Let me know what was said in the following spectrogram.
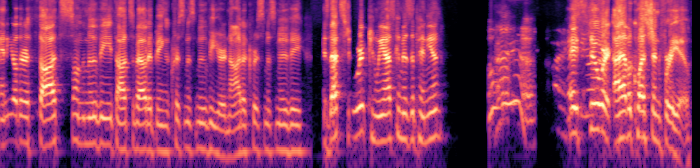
any other thoughts on the movie? Thoughts about it being a Christmas movie or not a Christmas movie? Is that Stuart? Can we ask him his opinion? Oh yeah. Hey, Stuart, I have a question for you.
